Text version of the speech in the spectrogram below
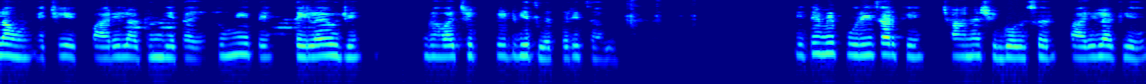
लावून याची एक पारी लाटून घेत आहे. तुम्ही इथे तेलाऐवजी गव्हाचे पीठ घेतलं तरी चालेल. इथे मी पुरी सारखी छान अशी गोलसर पारी लाटली आहे.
